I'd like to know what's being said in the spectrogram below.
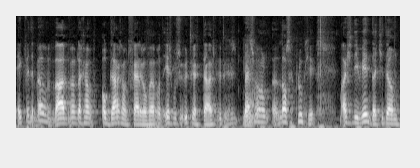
Ik vind het wel... Maar, daar gaan we ook daar gaan we het vrijdag over hebben. Want eerst moesten Utrecht thuis. Utrecht is best Ja. wel een, een lastig ploegje. Maar als je die wint, dat je dan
